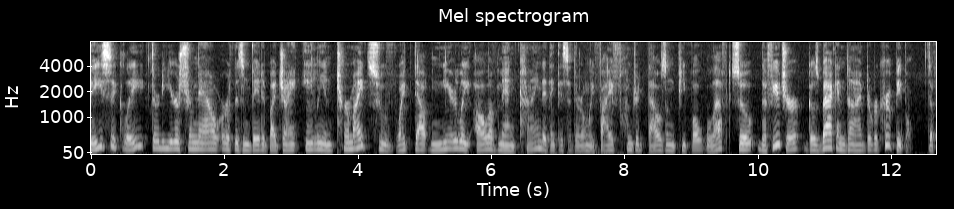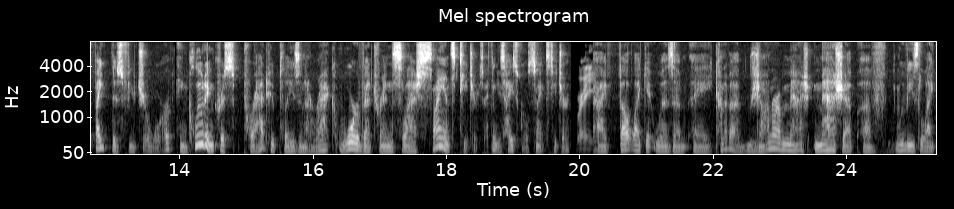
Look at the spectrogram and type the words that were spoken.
Basically, 30 years from now, Earth is invaded by giant alien termites who've wiped out nearly all of mankind. I think they said there are only 500,000 people left. So the future goes back in time to recruit people to fight this future war, including Chris Pratt, who plays an Iraq war veteran slash science teacher. I think he's high school science teacher. Right. I felt like it was a, a kind of a genre mash, mashup of movies like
